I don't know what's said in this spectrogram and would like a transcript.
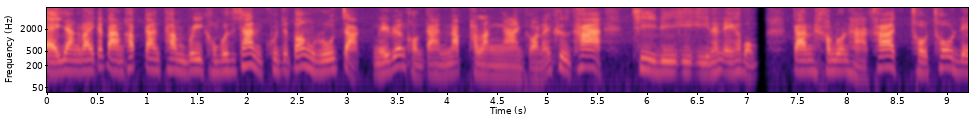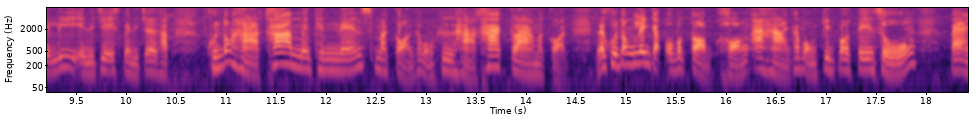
แต่อย่างไรก็ตามครับการทำ recomposition คุณจะต้องรู้จักในเรื่องของการนับพลังงานก่อนนั่นคือค่า TDEE นั่นเองครับผม การคำนวณหาค่า total daily energy expenditure ครับ คุณต้องหาค่า maintenance มาก่อนครับผม คือหาค่ากลางมาก่อน แล้วคุณต้องเล่นกับองค์ประกอบของอาหารครับผม กินโปรตีนสูง แป้ง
